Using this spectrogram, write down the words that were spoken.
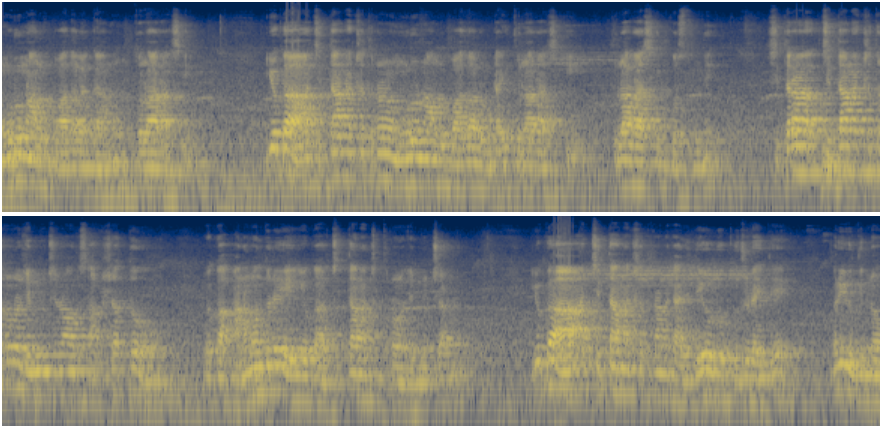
మూడు నాలుగు పాదాలకు గాను తులారాశి ఈ యొక్క చిత్తా నక్షత్రంలో మూడు నాలుగు పాదాలు ఉంటాయి తులారాశికి. తులారాశికి వస్తుంది. చిత్ర చిత్తా నక్షత్రంలో జన్మించిన వారు సాక్షాత్తు ఈ యొక్క హనుమంతుడే ఈ యొక్క చిత్తా నక్షత్రంలో జన్మించాడు. ఈ యొక్క చిత్తా నక్షత్రానికి అది దేవుడు కుజుడైతే మరియు దీనిలో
